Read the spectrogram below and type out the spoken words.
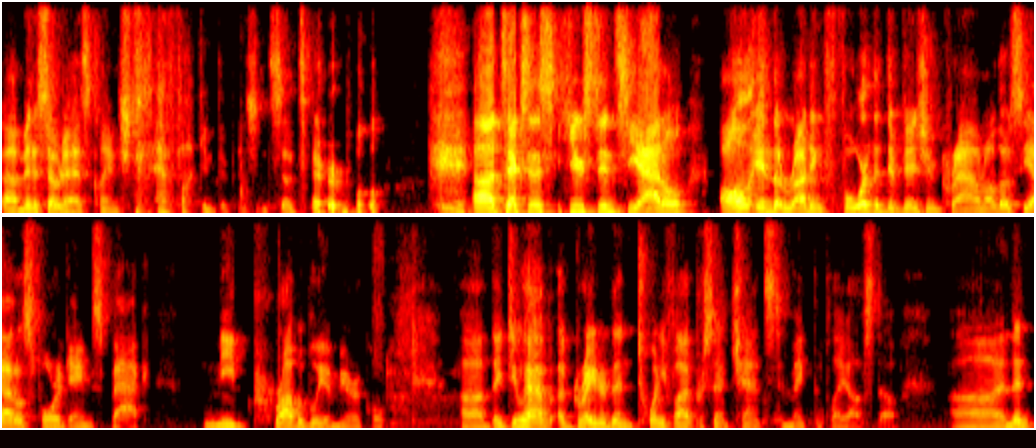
uh, Minnesota has clinched that fucking division. So terrible. Uh, Texas, Houston, Seattle, all in the running for the division crown. Although Seattle's four games back, need probably a miracle. Uh, they do have a greater than 25% chance to make the playoffs, though. Uh, and then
